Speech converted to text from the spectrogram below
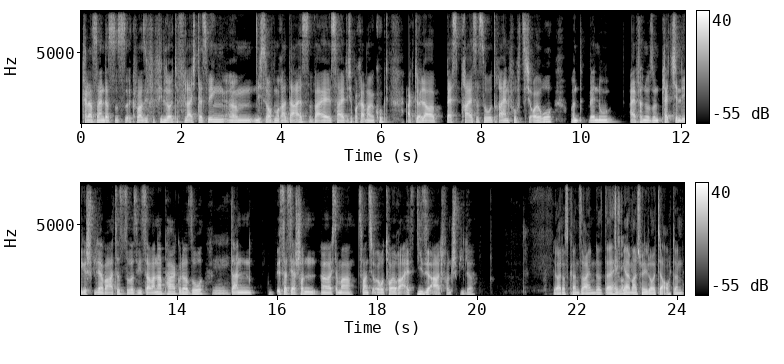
Kann das sein, dass es quasi für viele Leute vielleicht deswegen ähm, nicht so auf dem Radar ist, weil es halt, ich habe auch gerade mal geguckt, aktueller Bestpreis ist so 53 Euro. Und wenn du einfach nur so ein Plättchenlegespiel erwartest, sowas wie Savannah Park oder so, mhm. dann ist das ja schon, äh, ich sag mal, 20 Euro teurer als diese Art von Spiele. Ja, das kann sein. Da, da hängen ja manchmal die Leute auch dann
